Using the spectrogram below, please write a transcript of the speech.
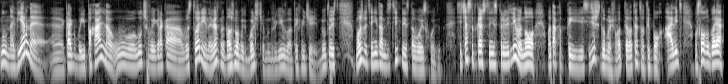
ну, наверное, э, как бы эпохально у лучшего игрока в истории, наверное, должно быть больше, чем у других золотых мячей. Ну, то есть, может быть, они там действительно из того исходят. Сейчас это кажется несправедливо, но вот так вот ты сидишь и думаешь, вот, вот это вот эпоха. А ведь, условно говоря,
